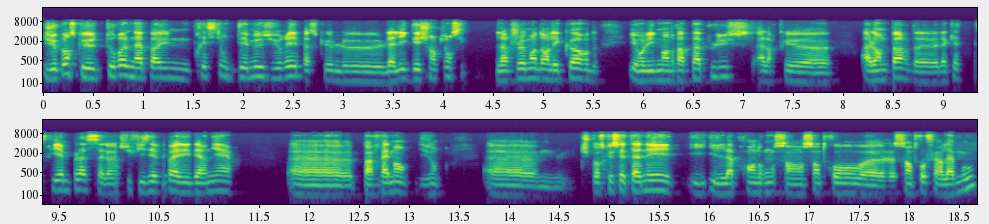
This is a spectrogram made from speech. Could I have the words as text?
je pense que Tourelle n'a pas une pression démesurée parce que la Ligue des Champions, c'est largement dans les cordes et on ne lui demandera pas plus, alors que euh, à Lampard, la quatrième place, ça ne leur suffisait pas l'année dernière. Euh, pas vraiment, disons. Euh, je pense que cette année, ils, la prendront sans, trop, euh, sans trop faire la moue,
